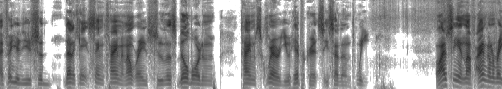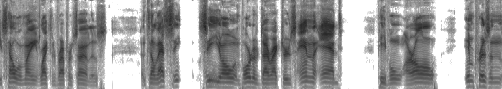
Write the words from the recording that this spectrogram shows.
I figured you should dedicate same time and outrage to this billboard in Times Square, you hypocrites, he said in a tweet. Well, I've seen enough. I'm going to raise hell with my elected representatives until that C- CEO and board of directors and the ad people are all in prison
